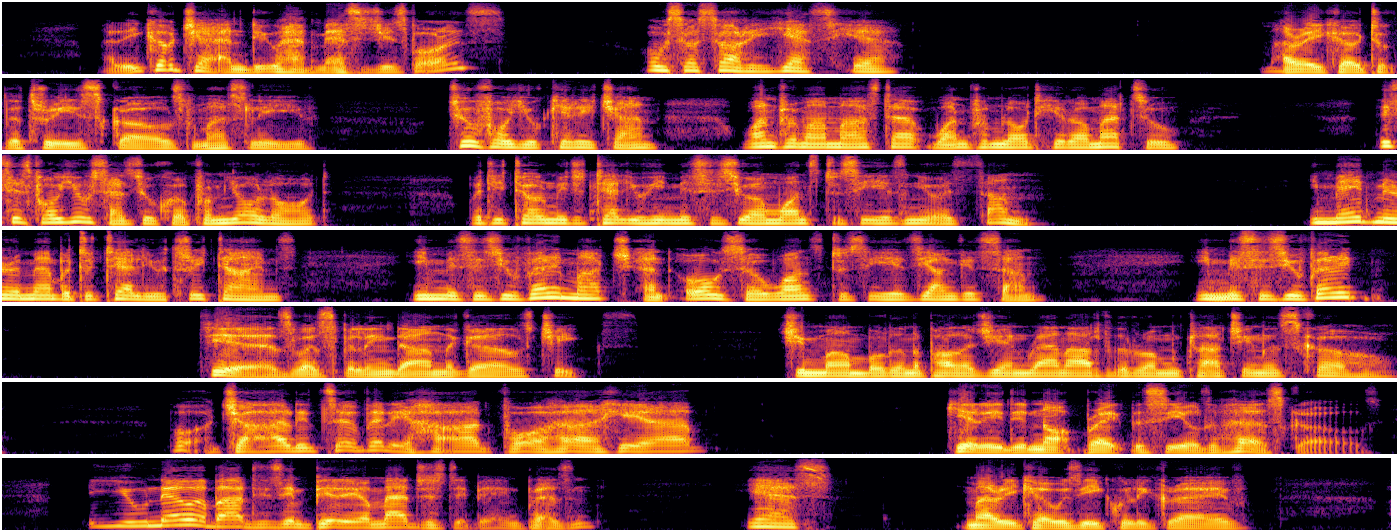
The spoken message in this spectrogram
Mariko-chan, do you have messages for us? Oh, so sorry. Yes, here. Mariko took the three scrolls from her sleeve. Two for you, Kiri-chan. One from our master, one from Lord Hiromatsu. This is for you, Sazuko, from your lord but he told me to tell you he misses you and wants to see his newest son. He made me remember to tell you three times. He misses you very much and also wants to see his youngest son. He misses you very... Tears were spilling down the girl's cheeks. She mumbled an apology and ran out of the room clutching the scroll. Poor child, it's so very hard for her here. Kiri did not break the seals of her scrolls. You know about His Imperial Majesty being present? Yes, Mariko was equally grave.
